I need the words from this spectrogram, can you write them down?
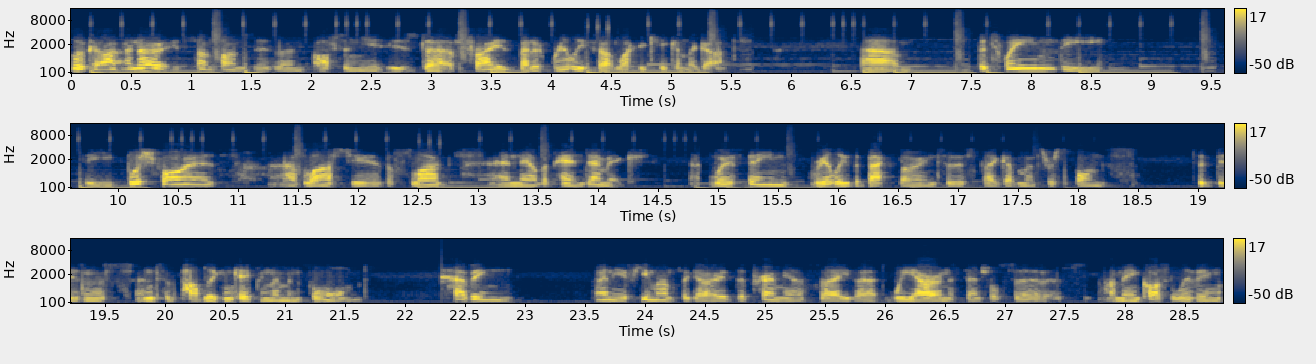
Look, I, know it sometimes isn't often used uh, phrase, but it really felt like a kick in the guts. Um, between the the bushfires of last year, the floods, and now the pandemic, we've been really the backbone to the state government's response to business and to the public and keeping them informed. Having only a few months ago the Premier say that we are an essential service, I mean, cost of living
